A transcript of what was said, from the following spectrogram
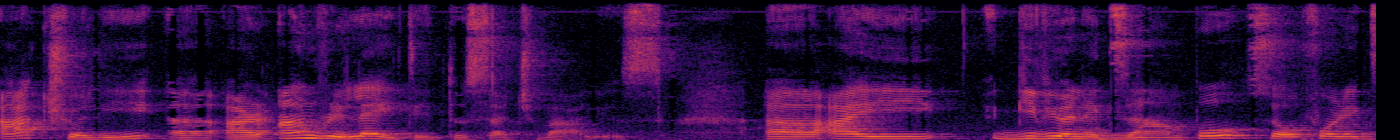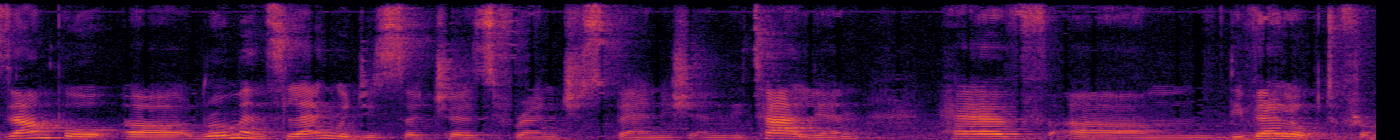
actually are unrelated to such values. I give you an example. So for example, uh, Romance languages such as French, Spanish, and Italian have um, developed from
